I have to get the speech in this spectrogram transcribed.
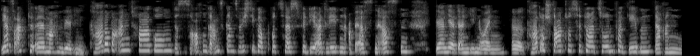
Jetzt aktuell machen wir die Kaderbeantragung. Das ist auch ein ganz, ganz wichtiger Prozess für die Athleten. Ab 1.1. werden ja dann die neuen äh, Kaderstatussituationen vergeben. Daran,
